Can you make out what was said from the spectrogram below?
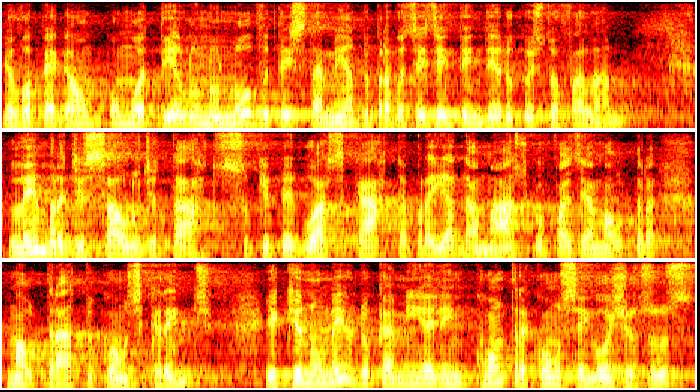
Eu vou pegar um, um modelo no Novo Testamento para vocês entenderem o que eu estou falando. Lembra de Saulo de Tarso que pegou as cartas para ir a Damasco fazer maltra, maltrato com os crentes e que no meio do caminho ele encontra com o Senhor Jesus?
